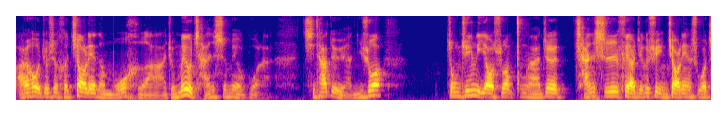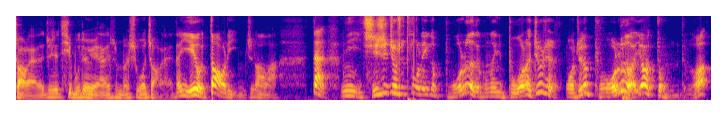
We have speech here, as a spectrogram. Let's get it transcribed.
然后就是和教练的磨合啊，就没有禅师没有过来，其他队员，你说。总经理要说啊，这禅师菲尔杰克逊教练是我找来的，这些替补队员什么是我找来的，他也有道理，你知道吗？但你其实就是做了一个伯乐的工作，你伯乐就是我觉得伯乐要懂得，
